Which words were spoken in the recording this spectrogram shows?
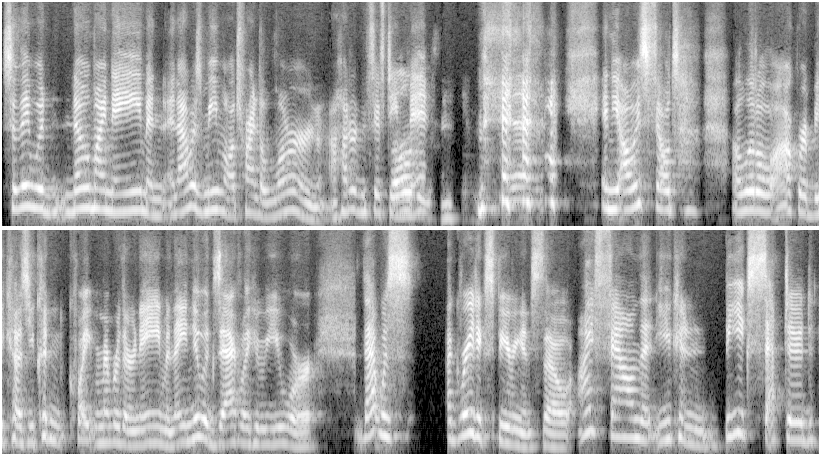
So they would know my name, and, and I was meanwhile trying to learn 150 oh, men. Yeah. and you always felt a little awkward because you couldn't quite remember their name and they knew exactly who you were. That was a great experience, though. I found that you can be accepted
